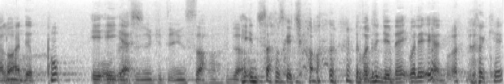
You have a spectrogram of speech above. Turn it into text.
Kalau hmm. ada pop AAS oh, biasanya kita insaf lah kejap insaf sekejap. Lepas tu dia naik balik kan? Okey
